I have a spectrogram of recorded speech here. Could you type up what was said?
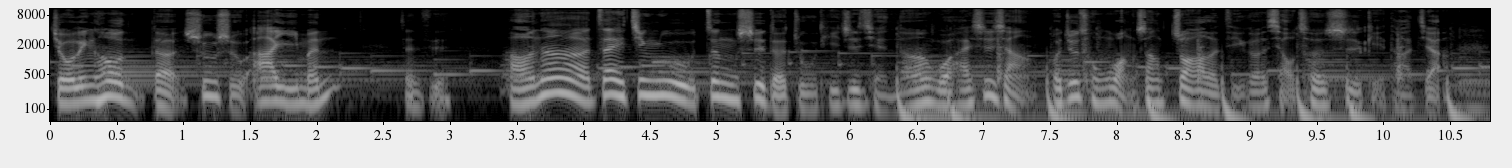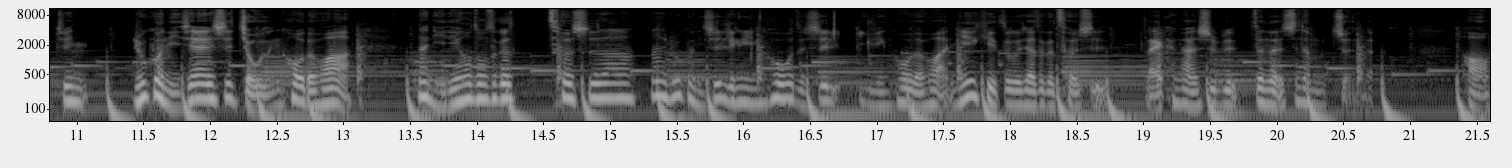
九零后的叔叔阿姨们这样子。好，那在进入正式的主题之前呢，我还是想，我就从网上抓了几个小测试给大家。就如果你现在是九零后的话。那你一定要做这个测试啊！那如果你是零零后或者是一零后的话，你也可以做一下这个测试，来看看是不是真的是那么准的。好，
